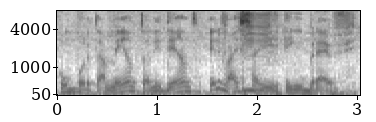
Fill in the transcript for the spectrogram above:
comportamento ali dentro, ele vai sair em breve.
